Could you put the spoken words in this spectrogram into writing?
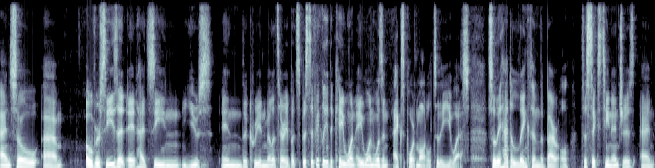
And so um, overseas, it, it had seen use in the Korean military, but specifically the K1A1 was an export model to the US. So they had to lengthen the barrel to 16 inches and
